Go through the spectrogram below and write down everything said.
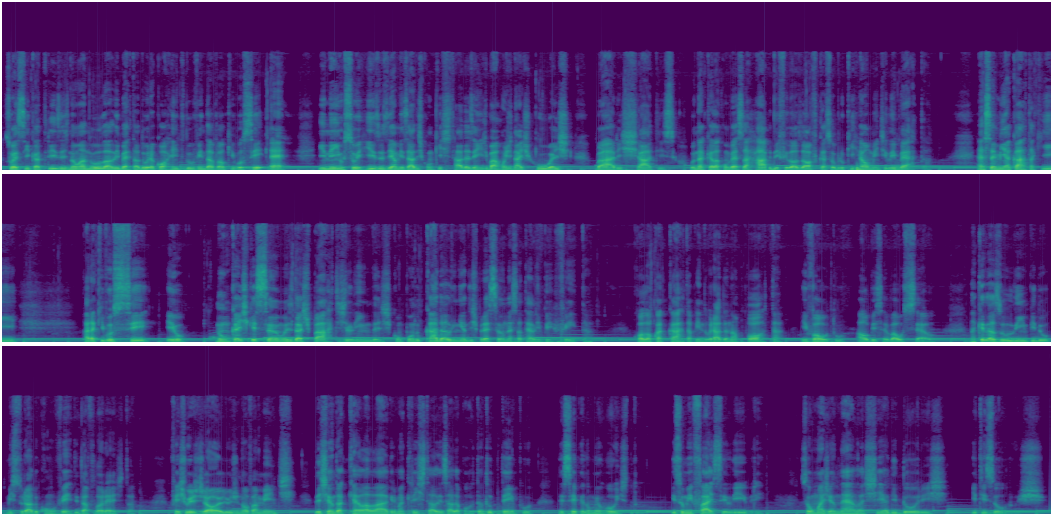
Suas cicatrizes não anulam a libertadora corrente do vendaval que você é, e nem os sorrisos e amizades conquistadas em esbarrões nas ruas, bares, chats ou naquela conversa rápida e filosófica sobre o que realmente liberta. Essa é minha carta aqui para que você, eu, nunca esqueçamos das partes lindas compondo cada linha de expressão nessa tela imperfeita. Coloco a carta pendurada na porta e volto a observar o céu, naquele azul límpido misturado com o verde da floresta. Fecho os olhos novamente, deixando aquela lágrima cristalizada por tanto tempo descer pelo meu rosto. Isso me faz ser livre. Sou uma janela cheia de dores e tesouros.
